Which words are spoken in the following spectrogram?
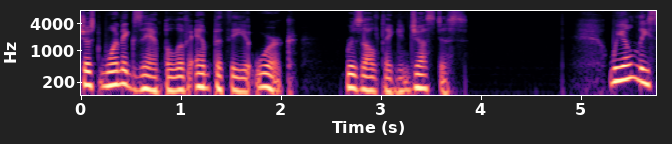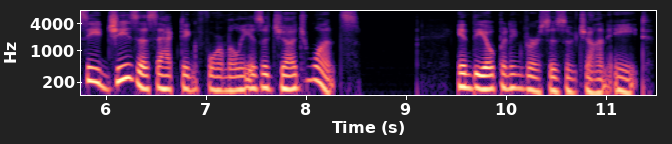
Just one example of empathy at work, resulting in justice. We only see Jesus acting formally as a judge once in the opening verses of John 8.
